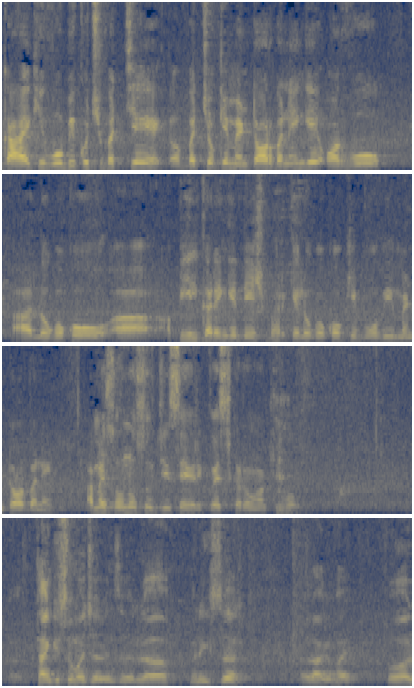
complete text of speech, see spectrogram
कहा है कि वो भी कुछ बच्चे बच्चों के मेंटोर बनेंगे और वो लोगों को अपील करेंगे देश भर के लोगों को कि वो भी मेंटोर बने। अब मैं सोनू सूद जी से रिक्वेस्ट करूँगा कि वो। Thank you so much Arvind sir uh, sir Raghav भाई for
